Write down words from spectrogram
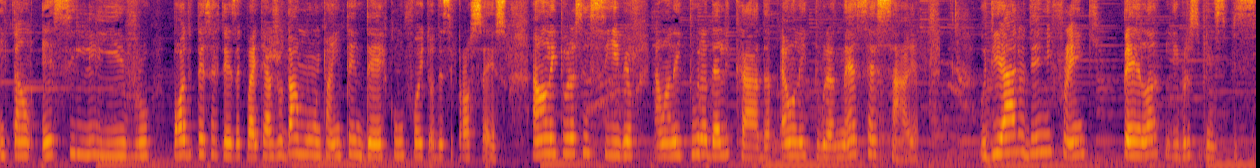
então, esse livro pode ter certeza que vai te ajudar muito a entender como foi todo esse processo. É uma leitura sensível, é uma leitura delicada, é uma leitura necessária. O Diário de Anne Frank pela Livros Príncipes.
